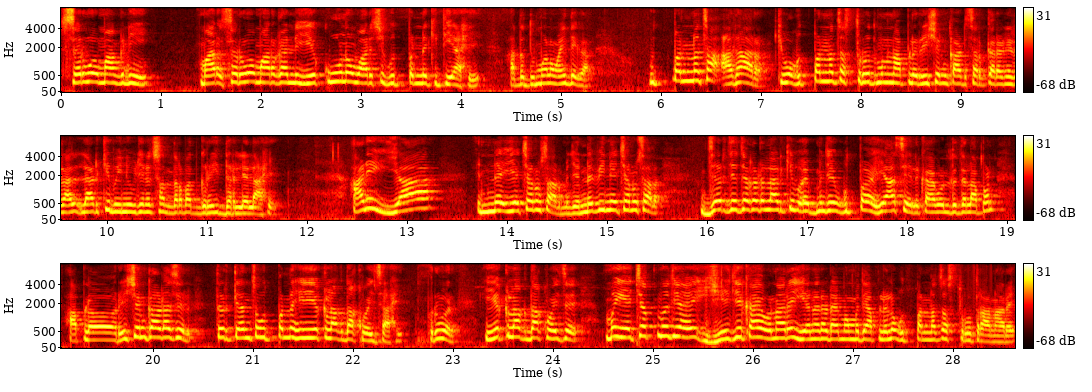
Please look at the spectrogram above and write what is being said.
सर्व मागणी मार सर्व मार्गांनी एकूण वार्षिक उत्पन्न किती आहे? आता तुम्हाला माहिती आहे का? उत्पन्नाचा आधार किंवा उत्पन्नाचा स्रोत म्हणून आपलं रेशन कार्ड सरकारने ला लाडकी बहीण योजनेच्या संदर्भात गृहीत धरलेला आहे. आणि या न याच्यानुसार म्हणजे नवीन याच्यानुसार जर ज्याच्याकडे लाडकी म्हणजे उत्प हे असेल काय बोलतो त्याला आपण आपलं रेशन कार्ड असेल तर त्यांचं उत्पन्न हे एक लाख दाखवायचं आहे. बरोबर? एक लाख दाखवायचं आहे मग याच्यातनं जे आहे हे जे काय होणार आहे येणाऱ्या टायमामध्ये आपल्याला उत्पन्नाचा स्रोत राहणार आहे.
